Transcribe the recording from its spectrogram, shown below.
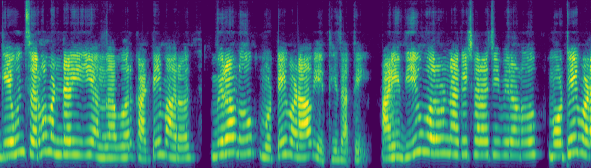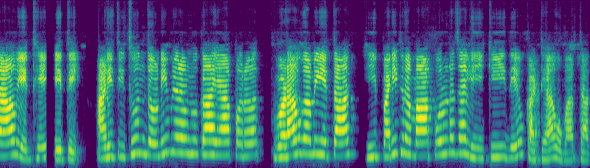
घेऊन सर्व मंडळी ही अंगावर काटे मारत मिरवणूक मोठे वडाव येथे जाते. आणि दीव वरून नागेश्वराची मिरवणूक मोठे वडाव येथे येते. आणि तिथून दोन्ही मिरवणुका या परत वडाव गावी येतात. ही परिक्रमा पूर्ण झाली की देव काठ्या उभारतात.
